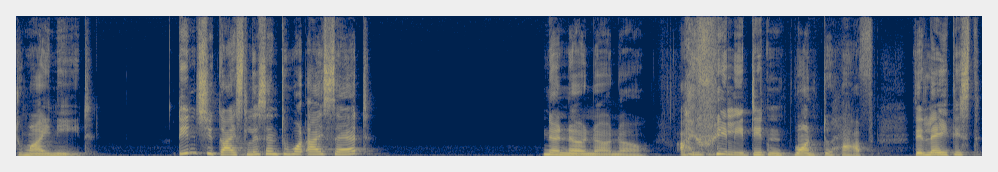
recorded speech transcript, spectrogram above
to my need. Didn't you guys listen to what I said? No, no, no, no. I really didn't want to have the latest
